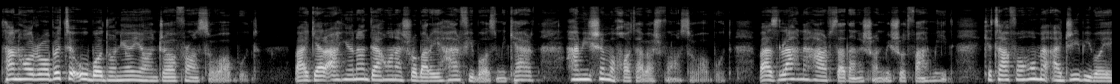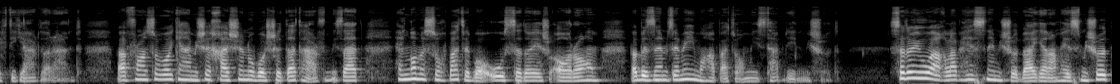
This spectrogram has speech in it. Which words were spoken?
تنها رابط او با دنیای آنجا فرانسوا بود. و اگر احیانا دهانش را برای حرفی باز می کرد همیشه مخاطبش فرانسوا بود و از لحن حرف زدنشان می‌شد فهمید که تفاهم عجیبی با یکدیگر دارند و فرانسوا که همیشه خشن و با شدت حرف می‌زد هنگام صحبت با او صدایش آرام و به زمزمه محبت آمیز تبدیل می‌شد. صدای او اغلب حس نمی‌شد و اگر هم حس می‌شد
